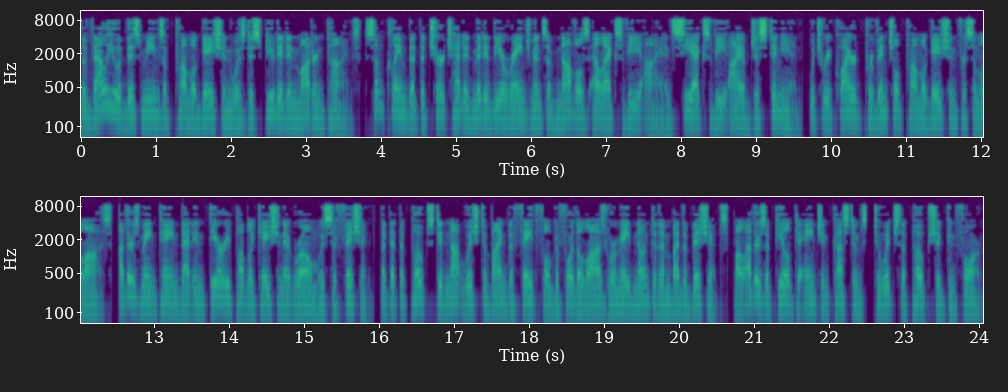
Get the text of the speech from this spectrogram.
The value of this means of promulgation was disputed in modern times, some claimed that the Church had admitted the arrangements of novels LXVI and CXVI of Justinian, which required provincial promulgation for some laws, others maintained that in theory publication at Rome was sufficient, but that the popes did not wish to bind the faithful before the laws were made known to them by the bishops, while others appealed to ancient customs, to which the pope should conform.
